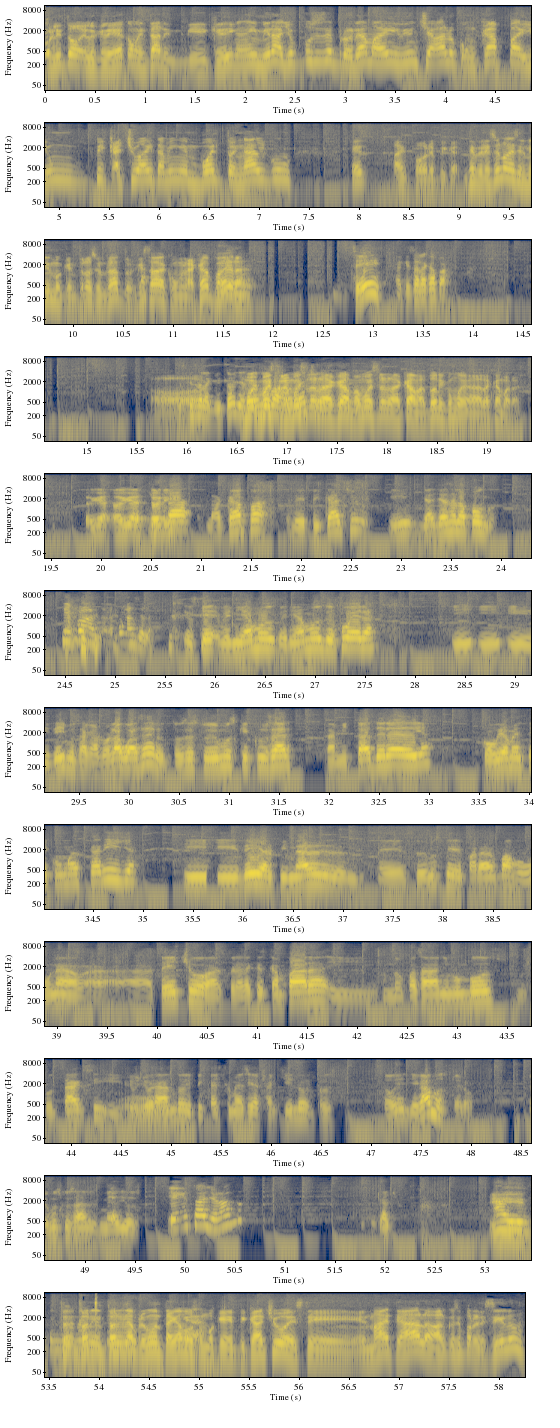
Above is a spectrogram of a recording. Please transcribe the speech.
Polito, lo que le iba a comentar, eh, que digan ahí, mira, yo puse ese programa ahí, vi un chavalo con capa y un Pikachu ahí también envuelto en algo. Es- Ay, pobre Pikachu. Pero ese no es el mismo que entró hace un rato, que estaba con la capa, ¿era? Sí, aquí está la capa. Oh. Es que se la quitó. Ya Mu- estamos muestra, muestra la cama, muestra la cama, Tony, ¿cómo a la cámara? Oiga, oiga, Aquí Tony, está la capa de Pikachu y ya, ya se la pongo. Sí, póngansela, póngansela. Es que veníamos, veníamos de fuera y, y, y, ahí nos agarró el aguacero. Entonces tuvimos que cruzar la mitad de Heredia, obviamente con mascarilla. Y, y de ahí al final eh, tuvimos que parar bajo una a, a techo a esperar a que escampara y no pasaba ningún bus, ningún taxi y yo Oh. llorando y Pikachu me decía tranquilo, entonces todo bien, llegamos, pero tuvimos que usar medios ¿Quién estaba llorando? Pikachu. Y Ay. Tony, Tony, una pregunta, digamos, como que Pikachu, este, el mae te habla o algo así por el estilo.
